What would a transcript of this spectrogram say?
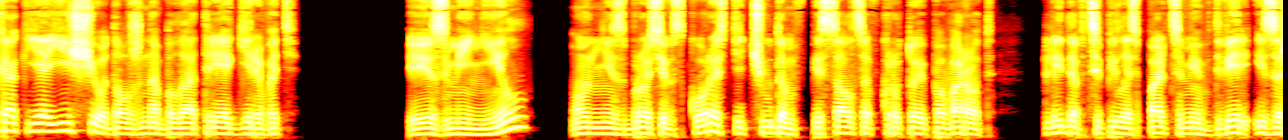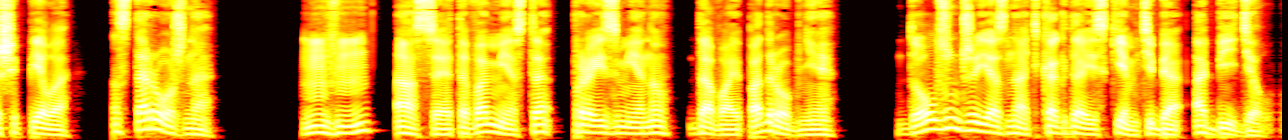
Как я еще должна была отреагировать?» «Изменил?» Он, не сбросив скорости, чудом вписался в крутой поворот. Лида вцепилась пальцами в дверь и зашипела. «Осторожно!» «Угу, а с этого места про измену давай подробнее». Должен же я знать, когда и с кем тебя обидел.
